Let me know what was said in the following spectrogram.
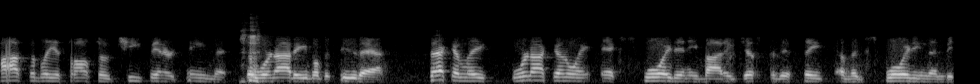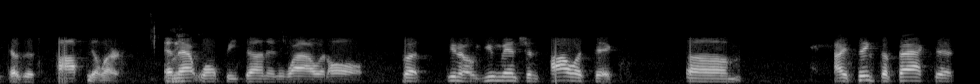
possibly it's also cheap entertainment. So we're not able to do that. Secondly, we're not going to exploit anybody just for the sake of exploiting them because it's popular. And Right. that won't be done in WoW at all. But, you know, you mentioned politics. Um, I think the fact that,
